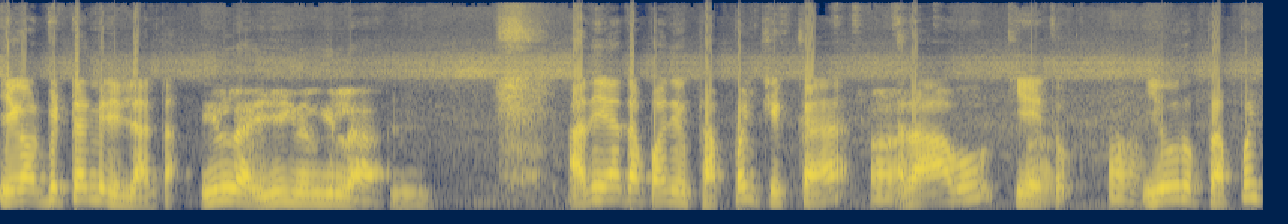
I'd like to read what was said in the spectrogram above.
ಈಗ ಅವ್ರು ಬಿಟ್ಟಾದ್ಮೇಲೆ ಇಲ್ಲ ಅಂತ. ಇಲ್ಲ ಈಗ ನನ್ಗಿಲ್ಲ. ಹ್ಮ್. ಅದೇ ಏನಪ್ಪ ಅದು ಪ್ರಪಂಚಕ್ಕ ರಾಹು ಕೇತು. ಇವರು ಪ್ರಪಂಚ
